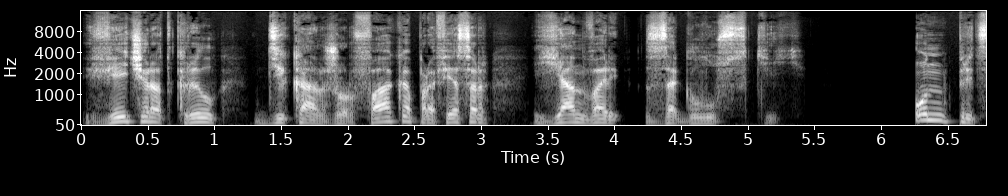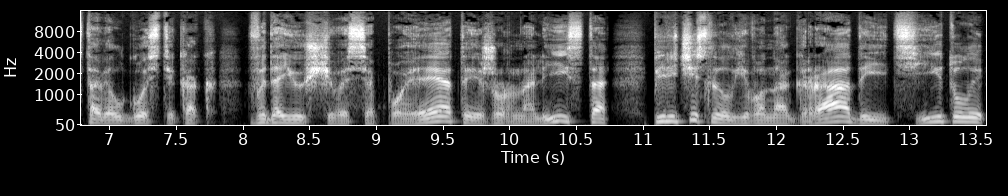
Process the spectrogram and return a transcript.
Вечер открыл декан журфака профессор Январь Заглузский. Он представил гостя как выдающегося поэта и журналиста, перечислил его награды и титулы,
